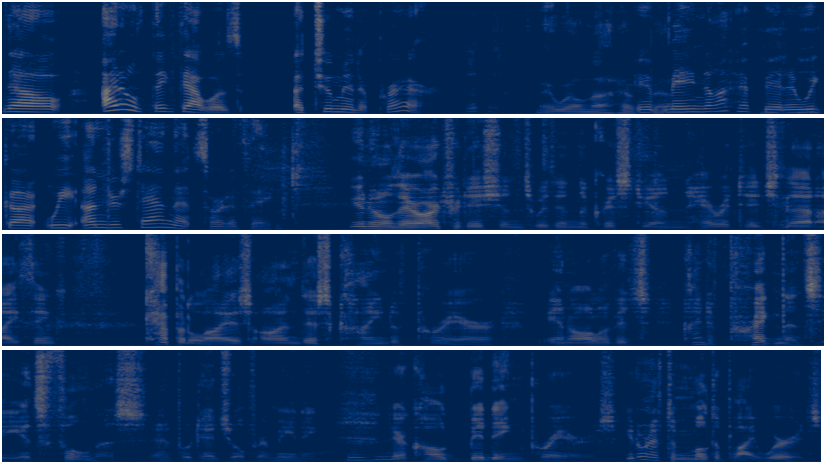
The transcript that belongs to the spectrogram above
Now, I don't think that was a two minute prayer. May well not have been. It been. may not have been, and we got we understand that sort of thing. You know, there are traditions within the Christian heritage that I think capitalize on this kind of prayer in all of its kind of pregnancy, its fullness and potential for meaning. Mm-hmm. They're called bidding prayers. You don't have to multiply words,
